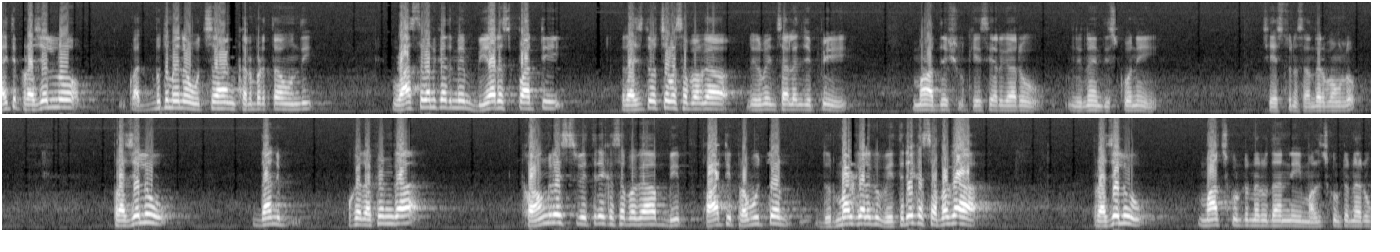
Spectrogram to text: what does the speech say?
అయితే ప్రజల్లో ఒక అద్భుతమైన ఉత్సాహం కనబడుతూ ఉంది. వాస్తవానికి అది మేము బీఆర్ఎస్ పార్టీ రజతోత్సవ సభగా నిర్వహించాలని చెప్పి మా అధ్యక్షులు కేసీఆర్ గారు నిర్ణయం తీసుకొని చేస్తున్న సందర్భంలో ప్రజలు దాన్ని ఒక రకంగా కాంగ్రెస్ వ్యతిరేక సభగా పార్టీ ప్రభుత్వ దుర్మార్గాలకు వ్యతిరేక సభగా ప్రజలు మార్చుకుంటున్నారు దాన్ని మలుచుకుంటున్నారు.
